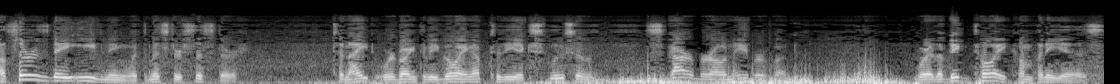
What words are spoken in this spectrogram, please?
A Thursday evening with Mr. Sister. Tonight we're going to be going up to the exclusive Scarborough neighborhood where the big toy company is.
